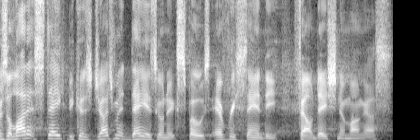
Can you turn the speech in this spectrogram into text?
There's a lot at stake because Judgment Day is going to expose every sandy foundation among us.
